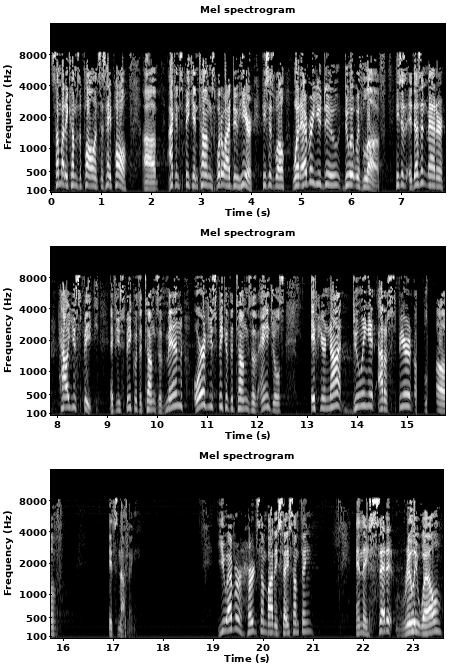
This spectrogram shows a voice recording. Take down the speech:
somebody comes to Paul and says, hey Paul, uh, I can speak in tongues. What do I do here? He says, well, whatever you do, do it with love. He says, it doesn't matter how you speak. If you speak with the tongues of men or if you speak with the tongues of angels, if you're not doing it out of spirit of love, it's nothing. You ever heard somebody say something and they said it really well,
